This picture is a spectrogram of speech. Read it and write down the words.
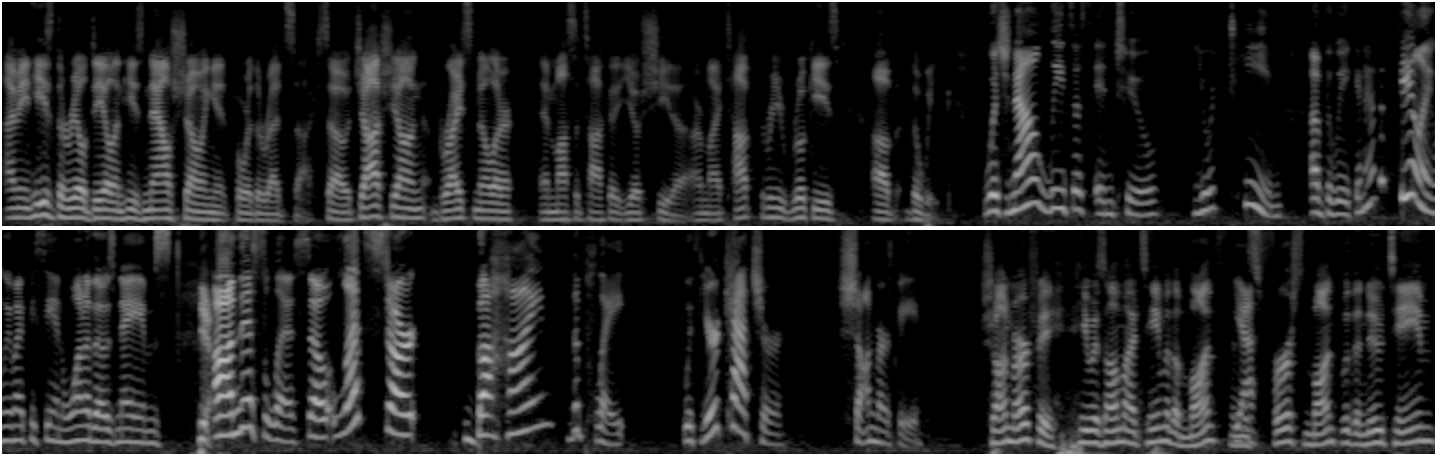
I mean, he's the real deal, and he's now showing it for the Red Sox. So, Josh Jung, Bryce Miller, and Masataka Yoshida are my top three rookies of the week. Which now leads us into your team of the week. And I have a feeling we might be seeing one of those names Yeah. on this list. So let's start behind the plate with your catcher, Sean Murphy. Sean Murphy, he was on my team of the month in Yeah. his first month with a new team.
